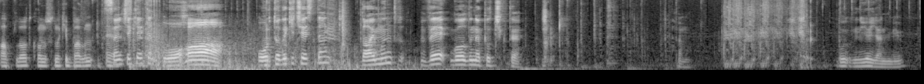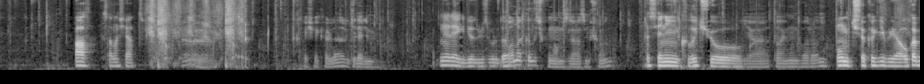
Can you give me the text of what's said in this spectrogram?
Upload konusundaki balım. Evet. Sen çekerken oha! Ortadaki chest'ten diamond ve golden apple çıktı. Tamam. Bu niye yenmiyor? Al sana şey attım. Teşekkürler. Gidelim. Nereye gidiyoruz biz burada? Bana kılıç bulmamız lazım şu an. Ha, Senin kılıç yok. Ya diamond var ama. Oğlum şaka gibi ya. O kadar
